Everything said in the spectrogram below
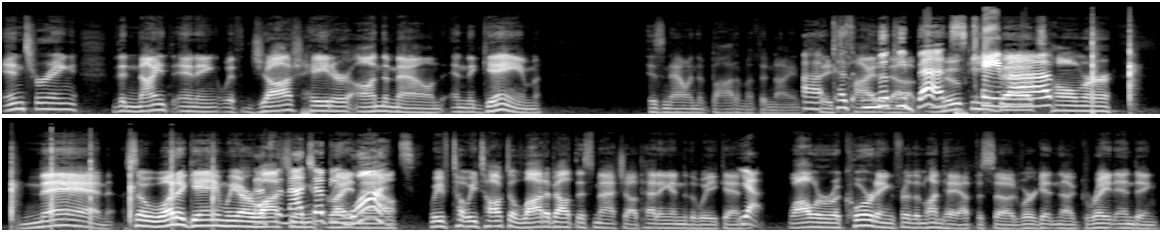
entering the ninth inning with Josh Hader on the mound, and the game is now in the bottom of the ninth. Because uh, Mookie Betts Mookie came Betts, up. Homer. Man, so what a game we are That's watching right now. We've t- we talked a lot about this matchup heading into the weekend. Yeah. While we're recording for the Monday episode, we're getting a great ending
